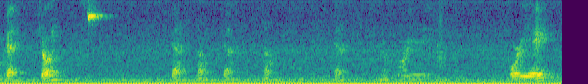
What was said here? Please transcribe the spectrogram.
Okay, Joey? Yeah? No? Yeah? No? Yeah? 48. 48?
